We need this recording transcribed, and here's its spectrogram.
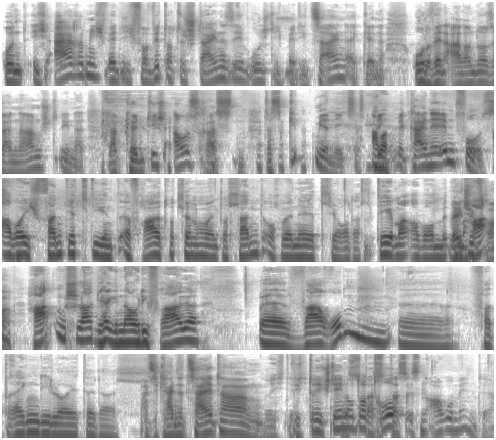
Und ich ärgere mich, wenn ich verwitterte Steine sehe, wo ich nicht mehr die Zahlen erkenne. Oder wenn einer nur seinen Namen stehen hat. Da könnte ich ausrasten. Das gibt mir nichts. Das bringt aber, mir keine Infos. Aber ich fand jetzt die Frage trotzdem noch interessant, auch wenn jetzt ja das Thema, aber mit Welche einem Haken, Hakenschlag, ja genau die Frage, äh, warum äh, verdrängen die Leute das? Weil sie keine Zeit haben. Richtig. Die, die stehen das, unter das, Druck. Das ist ein Argument, ja.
